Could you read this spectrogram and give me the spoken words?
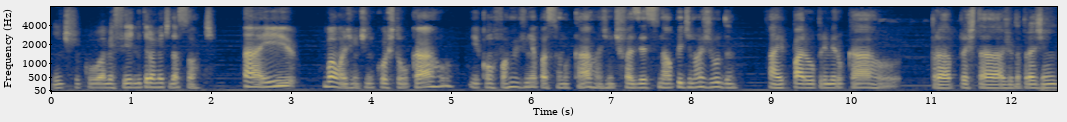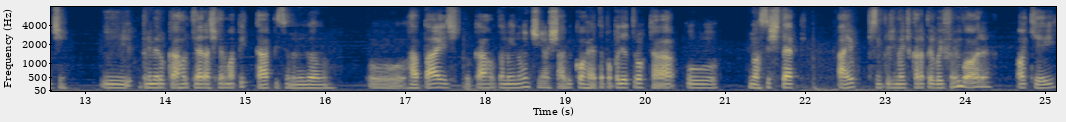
A gente ficou à mercê literalmente da sorte. Aí, bom, a gente encostou o carro e conforme vinha passando o carro, a gente fazia sinal pedindo ajuda. Aí parou o primeiro carro para prestar ajuda pra gente. E o primeiro carro que era, acho que era uma picape, se eu não me engano o rapaz do carro também não tinha a chave correta para poder trocar o nosso step. Aí simplesmente o cara pegou e foi embora. Ok.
